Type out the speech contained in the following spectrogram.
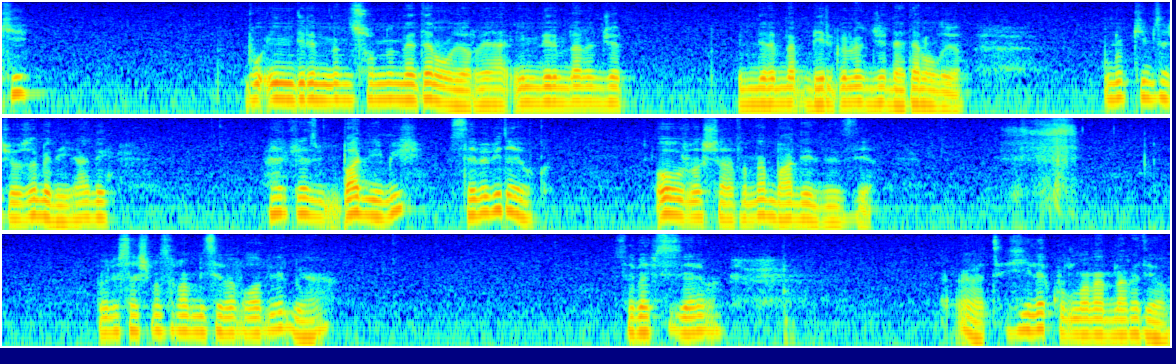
Ki bu indirimden sonra neden oluyor veya indirimden önce indirimden bir gün önce neden oluyor? Bunu kimse çözemedi yani. Herkes ban yemiş, sebebi de yok. Overwatch tarafından ban yediniz diye. Böyle saçma sapan bir sebep olabilir mi ya? Sebepsiz yere bak. Evet, hile kullananlara diyor.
